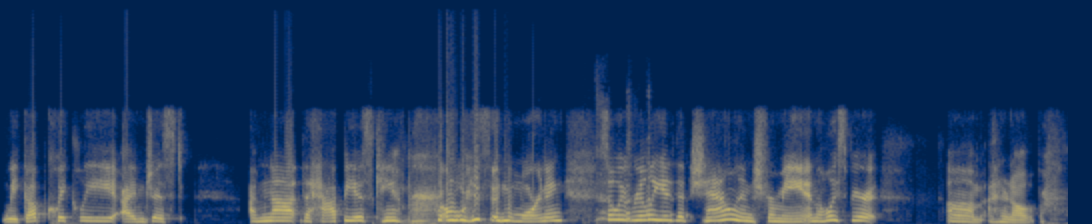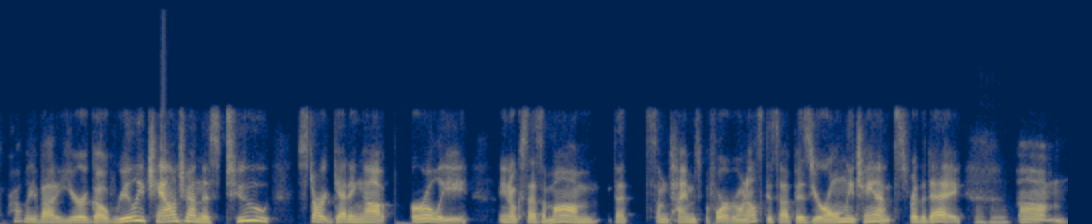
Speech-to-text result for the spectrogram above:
wake up quickly. I'm just, I'm not the happiest camper always in the morning. So it really is a challenge for me. And the Holy Spirit, um, I don't know, probably about a year ago, really challenged me on this to start getting up early. You know, because as a mom, that sometimes before everyone else gets up is your only chance for the day Mhm. um,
